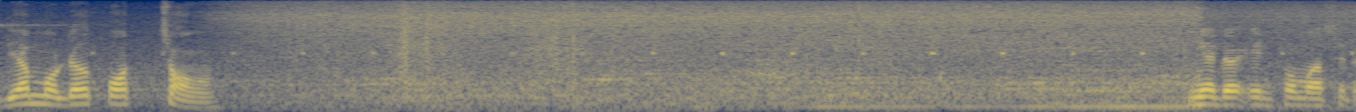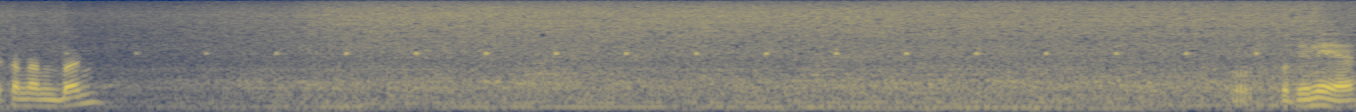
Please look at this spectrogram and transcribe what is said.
dia model pocong ini ada informasi tekanan ban. Tuh, seperti ini ya.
